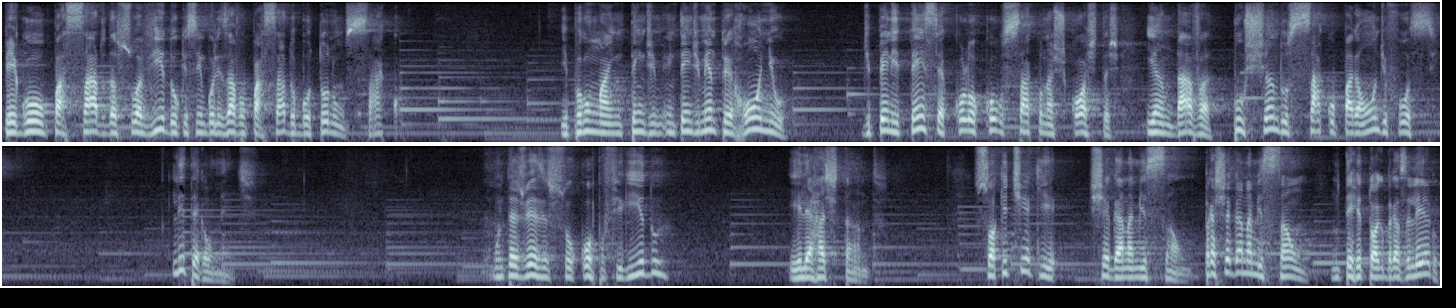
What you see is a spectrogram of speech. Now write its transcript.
Pegou o passado da sua vida, o que simbolizava o passado, botou num saco. E por um entendimento errôneo de penitência, colocou o saco nas costas e andava puxando o saco para onde fosse. Literalmente. Muitas vezes o corpo ferido, ele arrastando. Só que tinha que chegar na missão. Para chegar na missão no território brasileiro,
